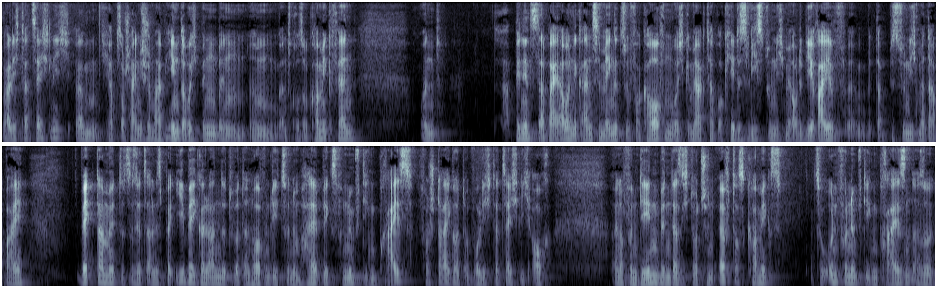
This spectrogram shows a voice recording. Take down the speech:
weil ich tatsächlich, ähm, ich habe es wahrscheinlich schon mal erwähnt, aber ich bin, bin ähm, ganz großer Comic-Fan und bin jetzt dabei, aber eine ganze Menge zu verkaufen, wo ich gemerkt habe, okay, das liest du nicht mehr oder die Reihe, äh, da bist du nicht mehr dabei. Weg damit, das ist jetzt alles bei eBay gelandet, wird dann hoffentlich zu einem halbwegs vernünftigen Preis versteigert, obwohl ich tatsächlich auch einer von denen bin, dass ich dort schon öfters Comics zu unvernünftigen Preisen, also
